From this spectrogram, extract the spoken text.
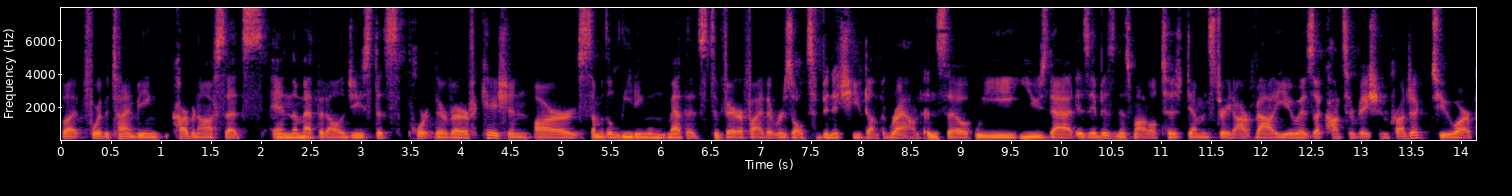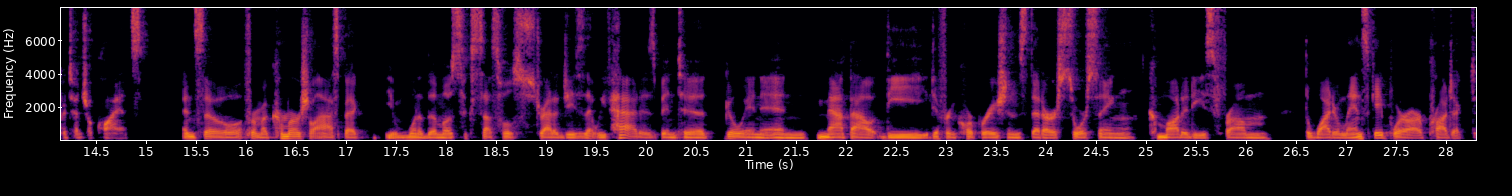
But for the time being, carbon offsets and the methodologies that support their verification are some of the leading methods to verify that results have been achieved on the ground. And so we use that as a business model to demonstrate our value as a conservation project to our potential clients. And so, from a commercial aspect, one of the most successful strategies that we've had has been to go in and map out the different corporations that are sourcing commodities from the wider landscape where our project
